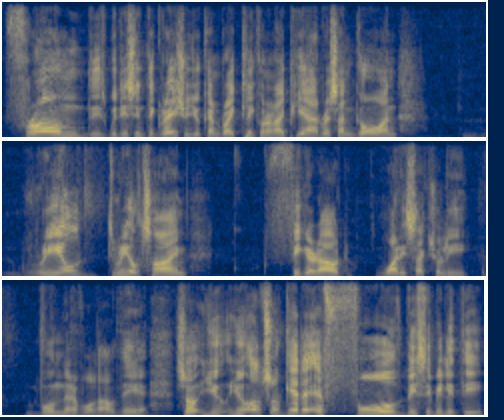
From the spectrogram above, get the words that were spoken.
from this with this integration you can right click on an IP address and go and real real time figure out what is actually vulnerable out there. So you you also get a, a full visibility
